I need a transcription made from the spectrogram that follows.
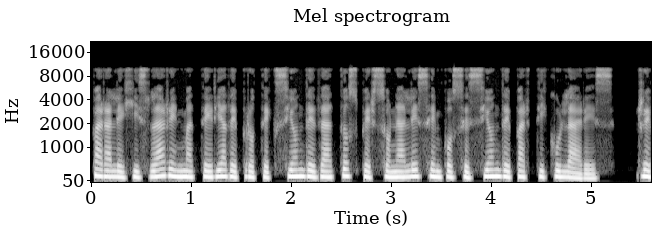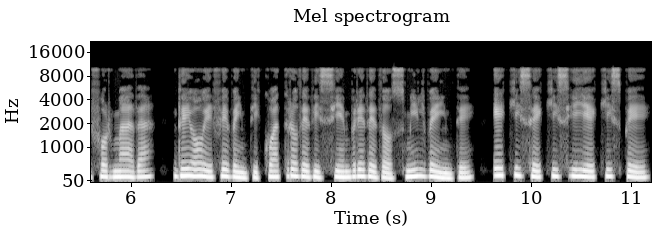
para legislar en materia de protección de datos personales en posesión de particulares. Reformada, DOF 24 de diciembre de 2020, XXIXP,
